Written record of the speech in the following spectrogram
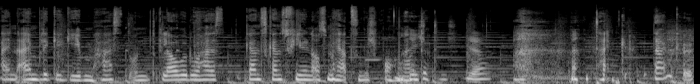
einen Einblick gegeben hast und glaube, du hast ganz, ganz vielen aus dem Herzen gesprochen. Richtig, heute. ja. Danke. Danke.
